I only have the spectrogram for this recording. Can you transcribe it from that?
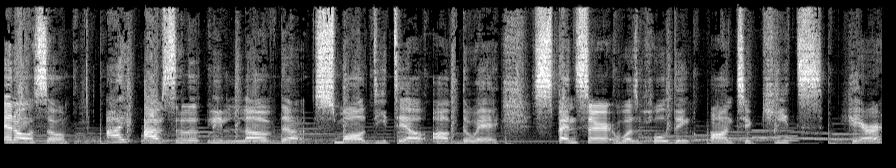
And also, I absolutely love the small detail of the way Spencer was holding on to Keith's hair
